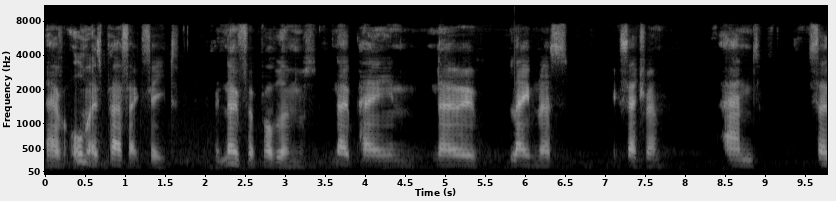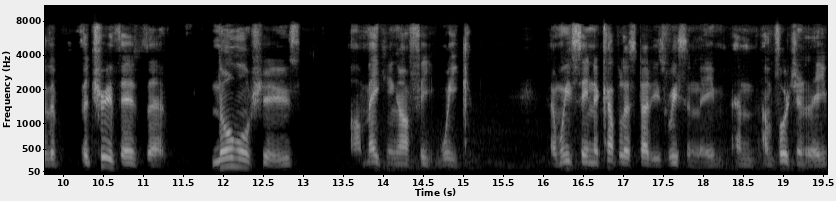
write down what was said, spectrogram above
they have almost perfect feet with no foot problems, no pain, no lameness, etc. And so the, the truth is that normal shoes are making our feet weak. And we've seen a couple of studies recently, and unfortunately,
